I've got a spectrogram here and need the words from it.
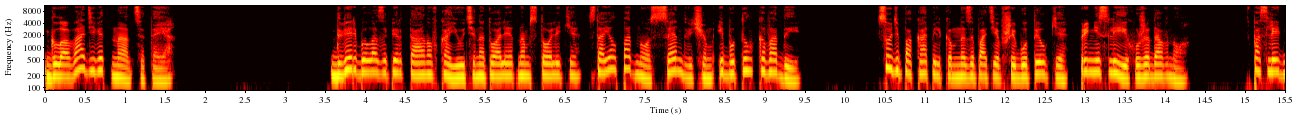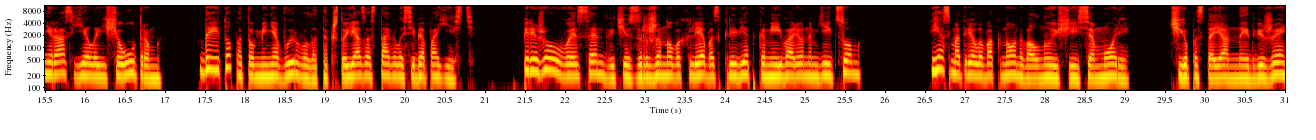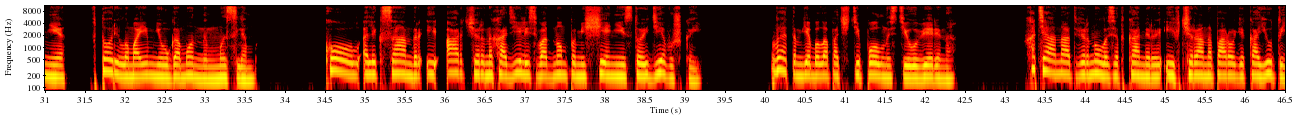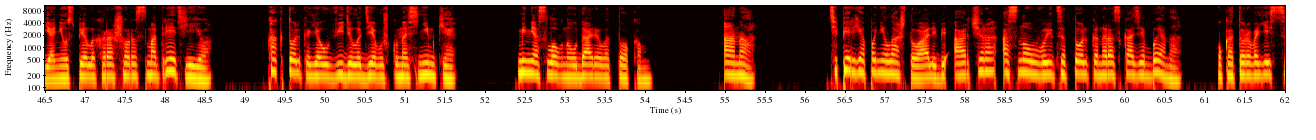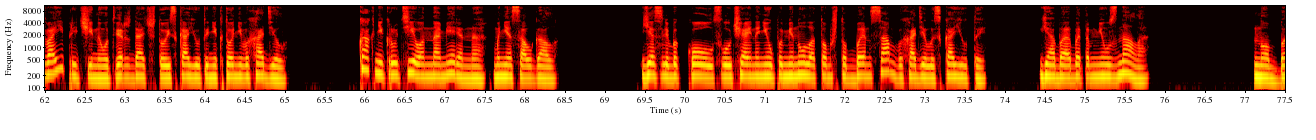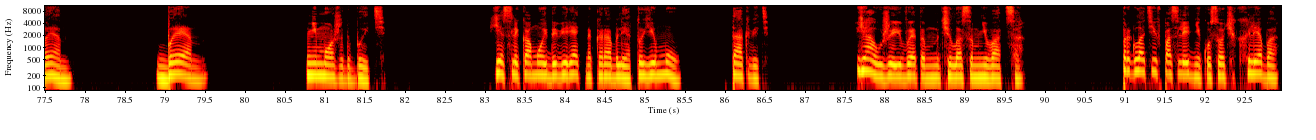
Глава девятнадцатая. Дверь была заперта, но в каюте на туалетном столике стоял поднос с сэндвичем и бутылка воды. Судя по капелькам на запотевшей бутылке, принесли их уже давно. В последний раз ела еще утром, да и то потом меня вырвало, так что я заставила себя поесть. Пережевывая сэндвич из ржаного хлеба с креветками и вареным яйцом, я смотрела в окно на волнующееся море, чье постоянное движение вторило моим неугомонным мыслям. Коул, Александр и Арчер находились в одном помещении с той девушкой. В этом я была почти полностью уверена. Хотя она отвернулась от камеры, и вчера на пороге каюты я не успела хорошо рассмотреть ее. Как только я увидела девушку на снимке, меня словно ударило током. Она. Теперь я поняла, что алиби Арчера основывается только на рассказе Бена, у которого есть свои причины утверждать, что из каюты никто не выходил. Как ни крути, он намеренно мне солгал. Если бы Коул случайно не упомянул о том, что Бен сам выходил из каюты, я бы об этом не узнала. Но Бен... Бен... Не может быть. Если кому и доверять на корабле, то ему — так ведь? Я уже и в этом начала сомневаться. Проглотив последний кусочек хлеба,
